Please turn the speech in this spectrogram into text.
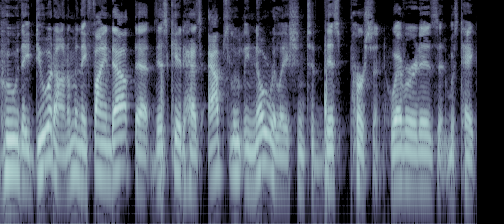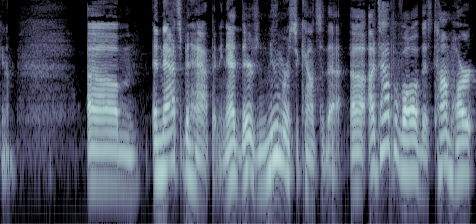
who they do it on them, and they find out that this kid has absolutely no relation to this person, whoever it is that was taking him. Um, and that's been happening. There's numerous accounts of that. Uh, on top of all of this, Tom Hart,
